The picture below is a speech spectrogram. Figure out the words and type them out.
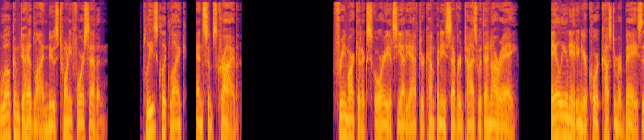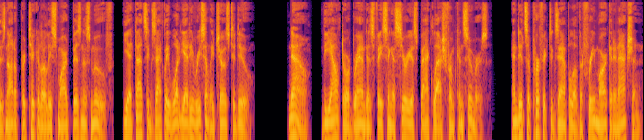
Welcome to Headline News 24/7. Please click like and subscribe. Free market excoriates Yeti after company severed ties with NRA. Alienating your core customer base is not a particularly smart business move, yet that's exactly what Yeti recently chose to do. Now, the outdoor brand is facing a serious backlash from consumers. And it's a perfect example of the free market in action.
